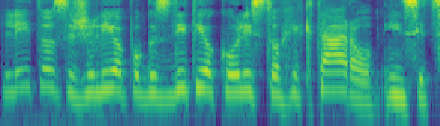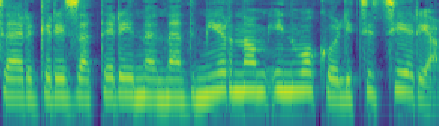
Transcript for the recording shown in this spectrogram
Letos želijo pogozditi okoli 100 hektarov in sicer gre za teren nad Mirnom in v okolici Cirja.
